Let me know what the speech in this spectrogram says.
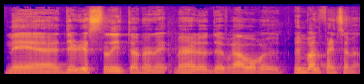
Mais euh, Darius Slayton, honnêtement, devrait avoir euh, une bonne fin de semaine.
